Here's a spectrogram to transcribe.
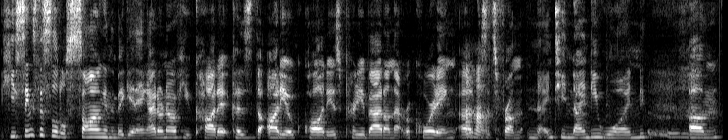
he sings this little song in the beginning. I don't know if you caught it because the audio quality is pretty bad on that recording because uh, uh-huh. it's from 1991. Um,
